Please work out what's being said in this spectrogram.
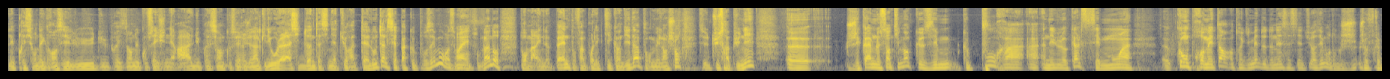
les pressions des grands élus, du président du conseil général, du président du conseil régional qui dit oh là là si tu donnes ta signature à tel ou tel, c'est pas que pour Zemmour, c'est pour plein d'autres, pour Marine Le Pen, pour enfin pour les petits candidats, pour Mélenchon, tu seras puni. Euh, j'ai quand même le sentiment que, que pour un, un élu local, c'est moins euh, compromettant, entre guillemets, de donner sa signature à Zemmour. Donc je, je ferai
